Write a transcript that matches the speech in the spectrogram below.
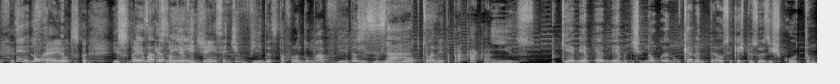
é questão É, de fé é- e outras coisas. Isso daí é uma questão de Exatamente. evidência de vida. Você tá falando de uma vida Exato. de outro planeta pra cá, cara. Isso. Porque é mesmo, é a mesma dis- não Eu não quero entrar, eu sei que as pessoas escutam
